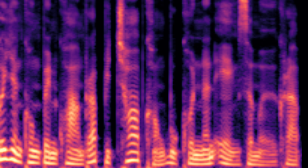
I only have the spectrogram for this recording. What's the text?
ก็ยังคงเป็นความรับผิดชอบของบุคคลนั้นเองเสมอครับ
